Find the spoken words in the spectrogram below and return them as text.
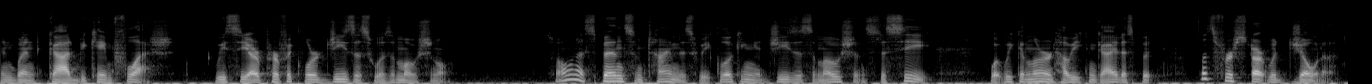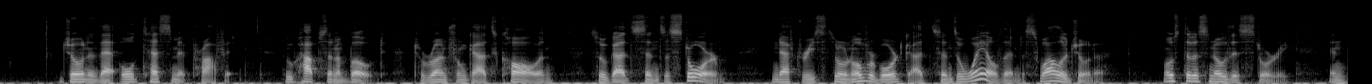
And when God became flesh, we see our perfect Lord Jesus was emotional. So I want to spend some time this week looking at Jesus' emotions to see what we can learn, how he can guide us. But let's first start with Jonah. Jonah, that Old Testament prophet who hops on a boat to run from God's call, and so God sends a storm. And after he's thrown overboard, God sends a whale then to swallow Jonah. Most of us know this story, and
